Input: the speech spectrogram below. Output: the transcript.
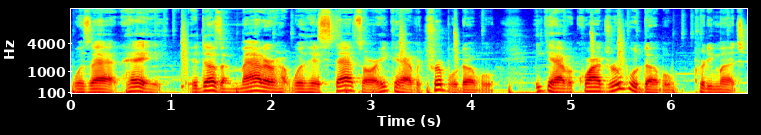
was that hey it doesn't matter what his stats are. He could have a triple double he could have a quadruple double pretty much.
